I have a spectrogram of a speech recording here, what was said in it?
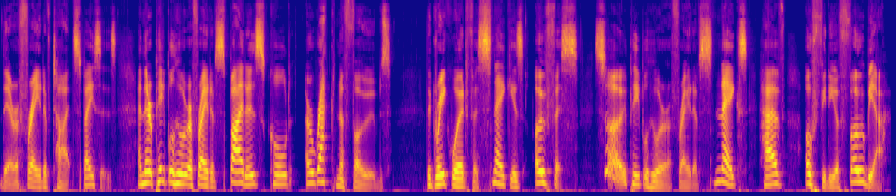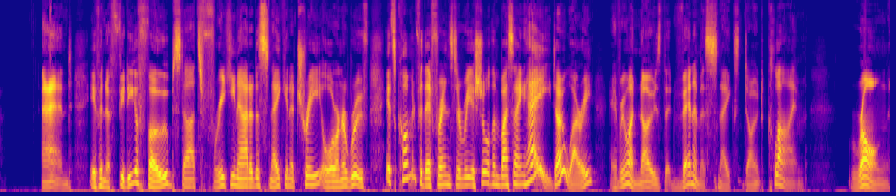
They're afraid of tight spaces. And there are people who are afraid of spiders called arachnophobes. The Greek word for snake is ophis, so people who are afraid of snakes have ophidiophobia. And if an ophidiophobe starts freaking out at a snake in a tree or on a roof, it's common for their friends to reassure them by saying, Hey, don't worry, everyone knows that venomous snakes don't climb. Wrong.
